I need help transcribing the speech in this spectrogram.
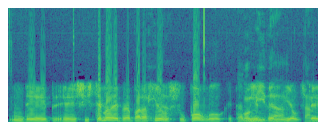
de eh, sistema de preparación, supongo que también tendría usted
